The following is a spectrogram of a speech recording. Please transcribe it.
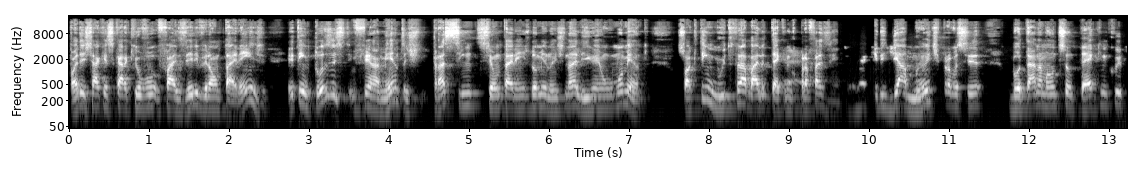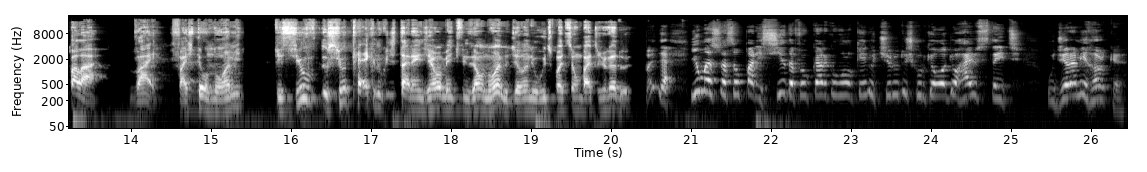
pode deixar que esse cara que eu vou fazer ele virar um Tyrande, ele tem todas as ferramentas para sim ser um Tyrande dominante na liga em algum momento. Só que tem muito trabalho técnico para fazer. É aquele diamante para você botar na mão do seu técnico e falar: vai, faz teu nome. Que se o, se o técnico de Tyrande realmente fizer um nome, o Jelani Woods pode ser um baita jogador. Pois é. E uma situação parecida foi o cara que eu coloquei no tiro do escuro, que é o de Ohio State, o Jeremy Hurkert.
